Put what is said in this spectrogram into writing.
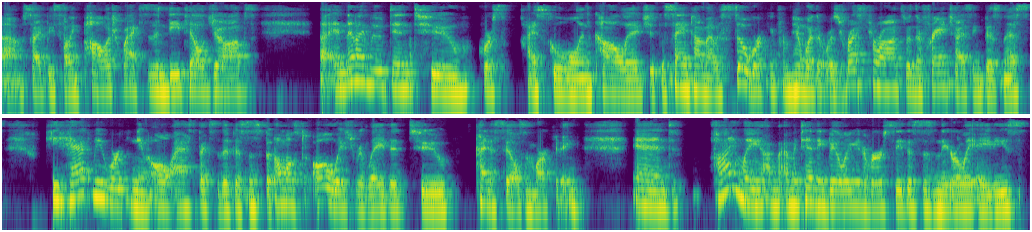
Um, so I'd be selling polish waxes and detail jobs. Uh, and then I moved into, of course, high school and college. At the same time, I was still working from him, whether it was restaurants or the franchising business. He had me working in all aspects of the business, but almost always related to kind of sales and marketing. And finally, I'm, I'm attending Baylor University. This is in the early 80s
